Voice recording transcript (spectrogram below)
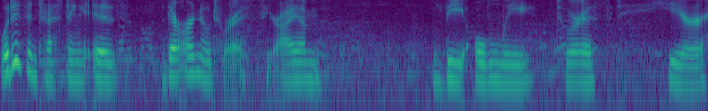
what is interesting is there are no tourists here. I am the only tourist here,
